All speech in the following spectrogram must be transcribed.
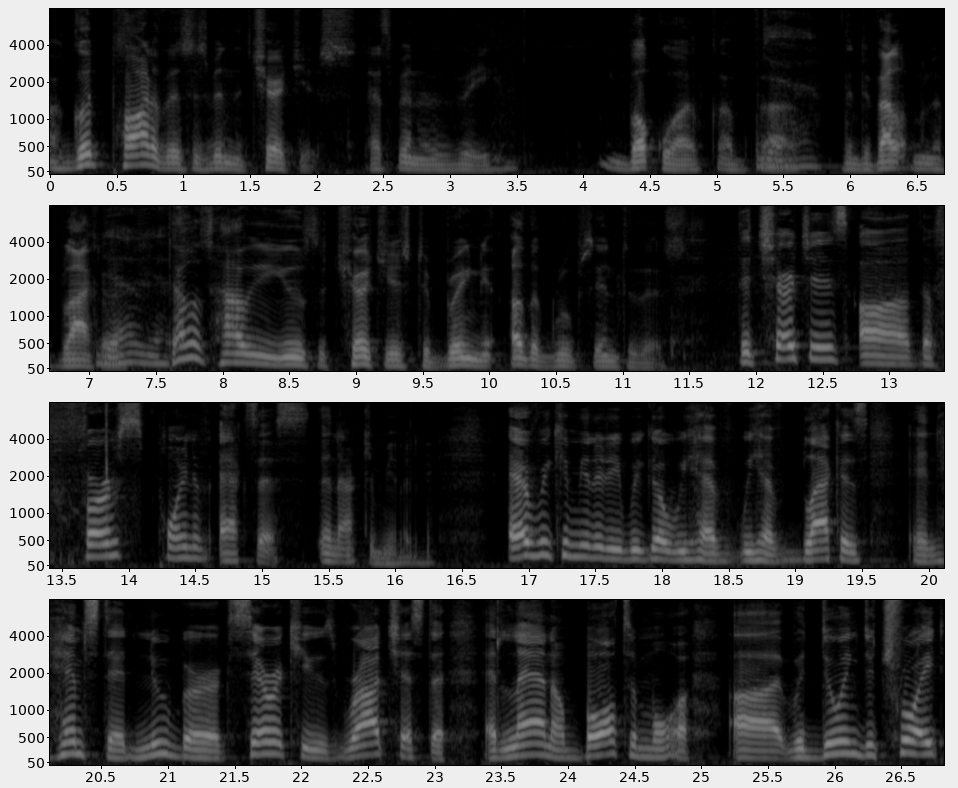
a good part of this has been the churches. That's been the bulwark of uh, Yeah. The development of black. Yeah, yes. Tell us how you use the churches to bring the other groups into this. The churches are the first point of access in our community. Every community we go, we have we have blackers in Hempstead, Newburgh, Syracuse, Rochester, Atlanta, Baltimore. Uh, we're doing Detroit,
